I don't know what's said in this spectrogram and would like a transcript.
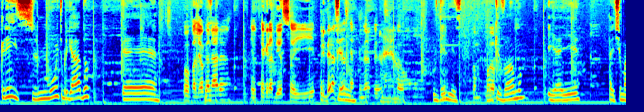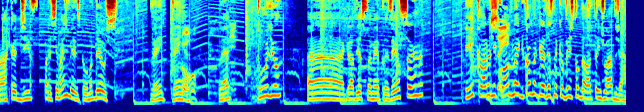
Cris, muito obrigado. É, Pô, valeu, galera. Eu que agradeço aí. Primeira vez, né? Primeira vez. Então, beleza. vamos que Vamos que vamos. E aí, a gente marca de aparecer mais vezes, pelo amor de Deus. Vem, venha. Show. Né? Túlio, ah, agradeço também a presença. E, claro, Isso Nicole, aí. não, Nicole não agradeço, né, que eu vejo toda hora, tô enjoado já.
